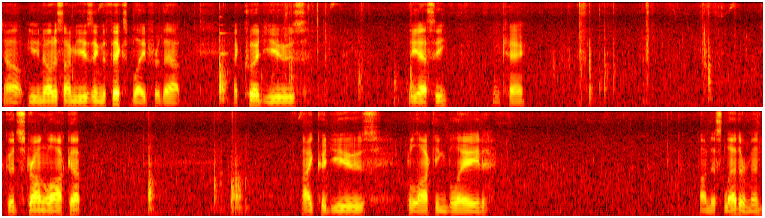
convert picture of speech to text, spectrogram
Now you notice I'm using the fixed blade for that. I could use the ESEE, okay. Good strong lockup. I could use the locking blade on this Leatherman.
